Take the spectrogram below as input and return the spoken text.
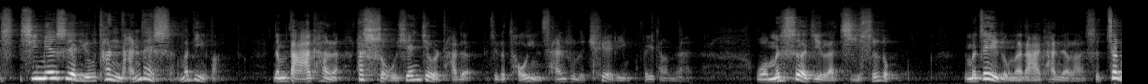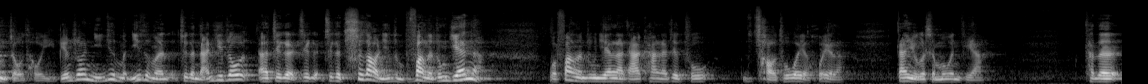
新编世界地图它难在什么地方？那么大家看了，它首先就是它的这个投影参数的确定非常难。我们设计了几十种。那么这种呢，大家看见了是正轴投影。比如说，你怎么你怎么这个南极洲啊，这个这个这个赤道你怎么不放在中间呢？我放在中间了，大家看了这图草图我也会了，但有个什么问题啊？它的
